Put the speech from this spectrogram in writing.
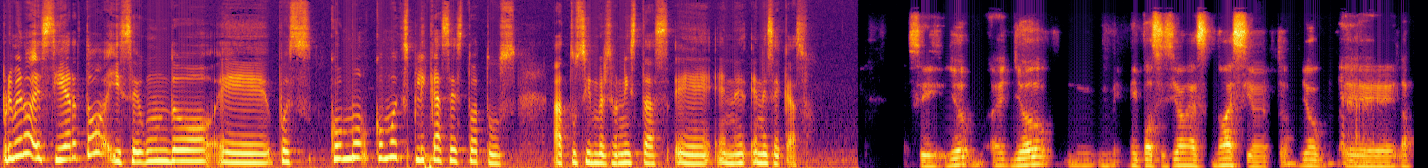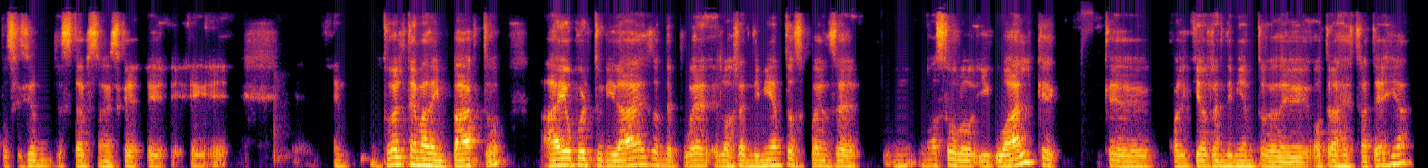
primero es cierto y segundo, eh, pues, ¿cómo, ¿cómo explicas esto a tus, a tus inversionistas eh, en, en, ese caso? Sí, yo, eh, yo mi, posición es, no es cierto. Yo, la posición de Stepstone es que en todo el tema de impacto hay oportunidades donde los rendimientos pueden ser no solo igual que, cualquier rendimiento de otras estrategias,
